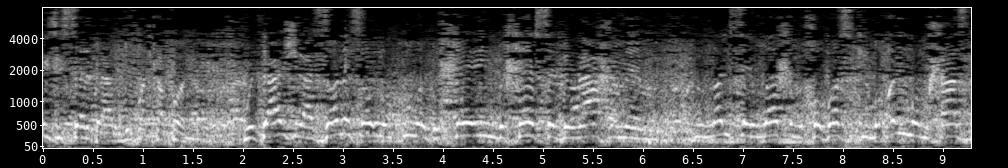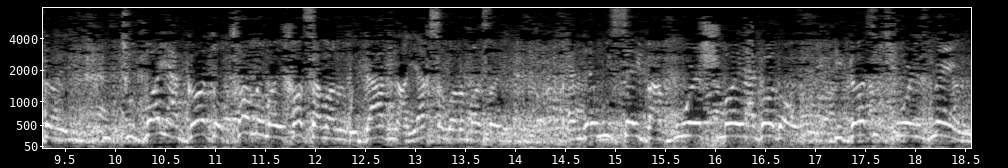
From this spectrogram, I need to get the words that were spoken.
days he said about it, Gifmat Kapon. With Daish and Azon is all Kula, Bechein, B'chesed, Berachamim, B'loi se lechem, Chobos, Ki lo'oilom chazdoi, Tuvoi ha-godol, Tomu lo'ichos alon, Udav na'yach salon amazoi. And then we say, Bavur shmoi Agodol, He does it for his name.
